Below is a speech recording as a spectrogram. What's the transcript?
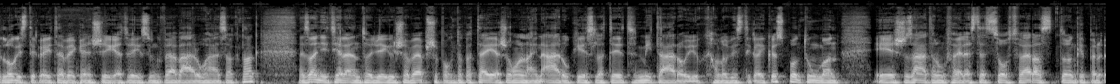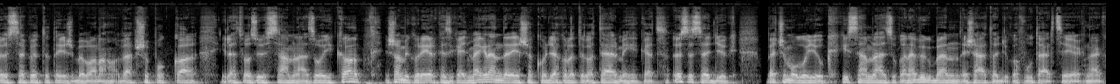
logisztikai tevékenységet végzünk webáruházaknak. Ez annyit jelent, hogy végül is a webshopoknak a teljes online árukészletét mit áruljuk a logisztikai központunkban, és az általunk fejlesztett szoftver az tulajdonképpen összekötetésben van a webshopokkal, illetve az ő számlázóikkal, és amikor érkezik egy megrendelés, akkor gyakorlatilag a termékeket összeszedjük, becsomagoljuk, kiszámoljuk, számlázzuk a nevükben, és átadjuk a futárcégeknek.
